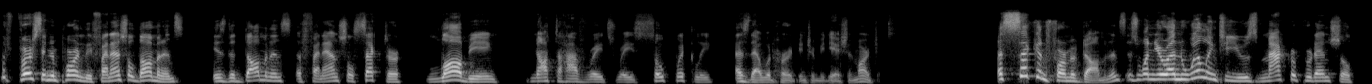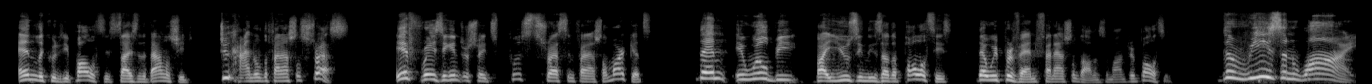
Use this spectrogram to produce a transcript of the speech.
But first and importantly, financial dominance is the dominance of financial sector lobbying not to have rates raised so quickly as that would hurt intermediation margins. A second form of dominance is when you're unwilling to use macroprudential and liquidity policies, size of the balance sheet, to handle the financial stress. If raising interest rates puts stress in financial markets, then it will be by using these other policies that we prevent financial dominance of monetary policy. The reason why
